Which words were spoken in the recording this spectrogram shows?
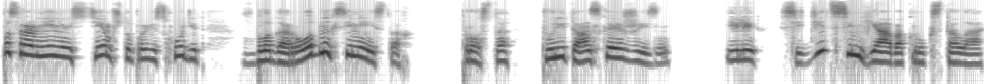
по сравнению с тем, что происходит в благородных семействах. Просто пуританская жизнь. Или сидит семья вокруг стола,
